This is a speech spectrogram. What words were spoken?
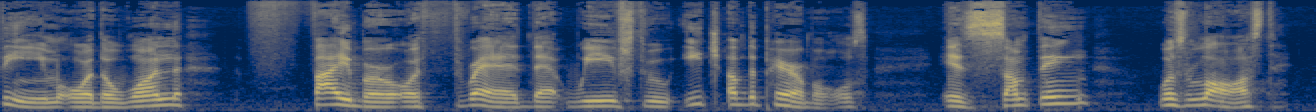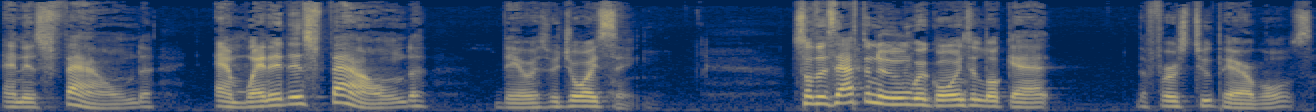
theme or the one fiber or thread that weaves through each of the parables is something was lost and is found, and when it is found, there is rejoicing. So this afternoon, we're going to look at the first two parables.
